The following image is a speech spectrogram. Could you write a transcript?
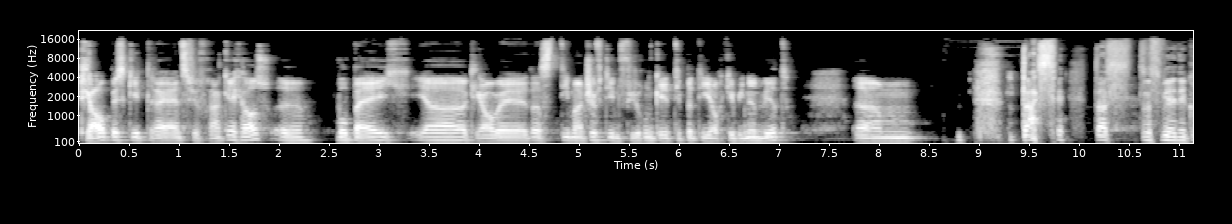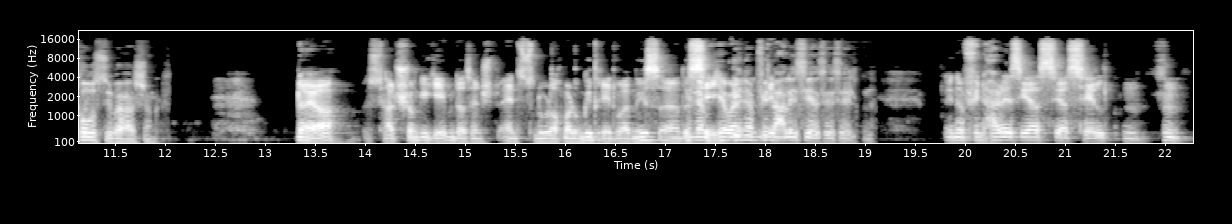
glaube, es geht 3-1 für Frankreich aus. Äh, wobei ich ja glaube, dass die Mannschaft, die in Führung geht, die Partie auch gewinnen wird. Ähm, das das, das wäre eine große Überraschung. Naja, es hat schon gegeben, dass ein 1 zu 0 auch mal umgedreht worden ist. Äh, das in sehe ich aber in einem Finale sehr, sehr selten. In einem Finale sehr, sehr selten. Hm.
